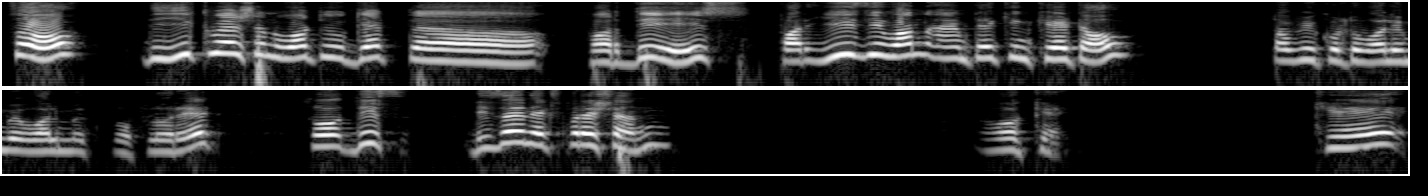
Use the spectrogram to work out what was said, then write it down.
So, the equation what you get uh, for this for easy one I am taking k tau tau equal to volume by volume flow rate. So, this design expression okay, k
